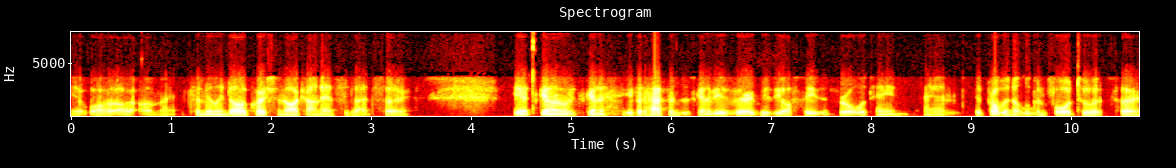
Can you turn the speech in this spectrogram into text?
Yeah, well, I, I mean, it's a million dollar question. I can't answer that. So, yeah, it's going. It's going to. If it happens, it's going to be a very busy off season for all the teams, and they're probably not looking forward to it. So,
